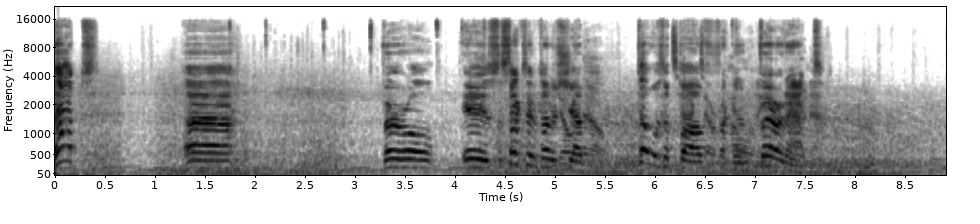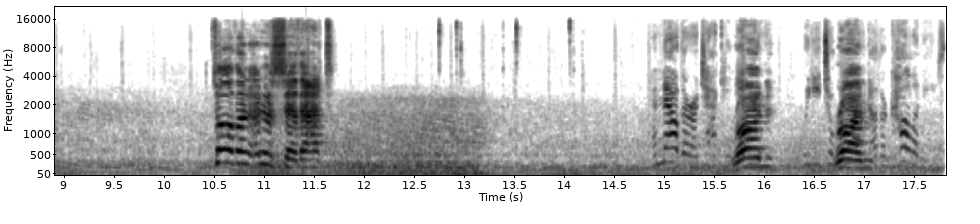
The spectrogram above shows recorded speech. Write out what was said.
That, uh, barrel is the second type of don't ship know. That was above Attacked fucking colony at Baronet. Tovan, I just said that. And now they're attacking. Run. We need to Run. warn other colonies.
